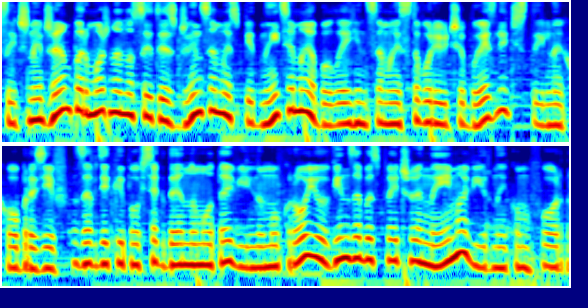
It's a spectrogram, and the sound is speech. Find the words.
Класичний джемпер можна носити з джинсами, спідницями або легінсами, створюючи безліч стильних образів. Завдяки повсякденному та вільному крою він забезпечує неймовірний комфорт.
